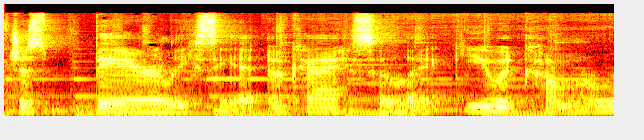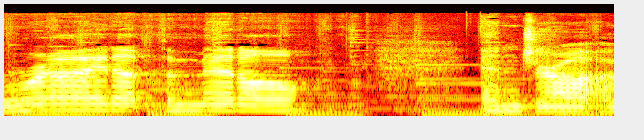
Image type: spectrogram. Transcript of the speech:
just barely see it, okay? So like you would come right up the middle, and draw a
